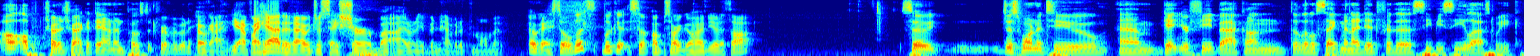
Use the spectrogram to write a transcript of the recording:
I'll, I'll try to track it down and post it for everybody. Okay, yeah. If I had it, I would just say sure, but I don't even have it at the moment. Okay, so let's look at some. I'm sorry. Go ahead. You had a thought. So, just wanted to um, get your feedback on the little segment I did for the CBC last week.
